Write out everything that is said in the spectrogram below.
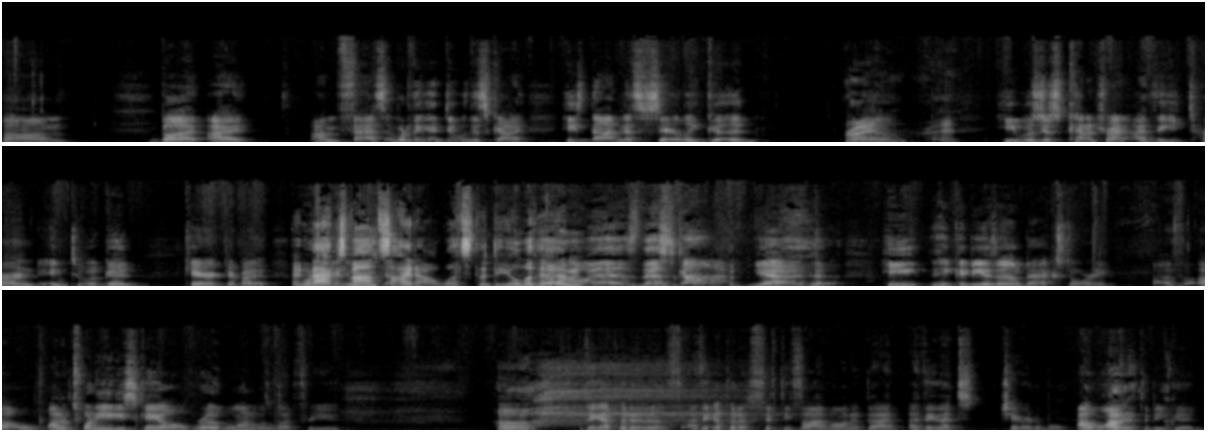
Um, but I, I'm fascinated. What are they going to do with this guy? He's not necessarily good. Right, know? right. He was just kind of trying. I think he turned into a good character. But And Max von with this guy? Sydow, what's the deal with him? Who is this guy? Yeah, he he could be his own backstory. Uh, on a 2080 scale, Rogue One was what for you? Oh, I think I put it. A, I think I put a 55 on it, but I, I think that's charitable. I wanted I- it to be good.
